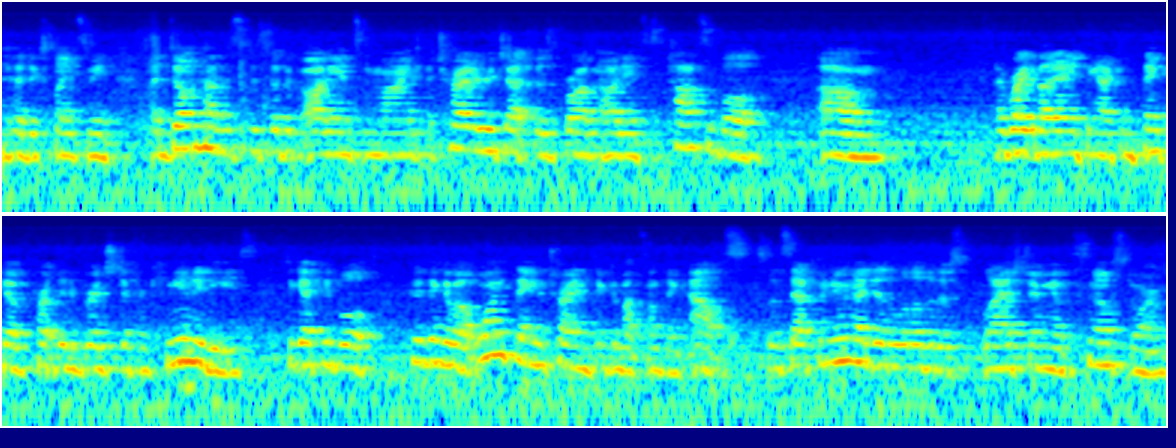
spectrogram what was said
had explained to me, I don't have a specific audience in mind. I try to reach out to as broad an audience as possible. Um, I write about anything I can think of, partly to bridge different communities, to get people who think about one thing to try and think about something else. So this afternoon I did a little bit of live streaming of the snowstorm.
